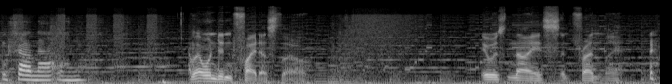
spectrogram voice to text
We found that one. That one didn't fight us though. It was nice and friendly.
